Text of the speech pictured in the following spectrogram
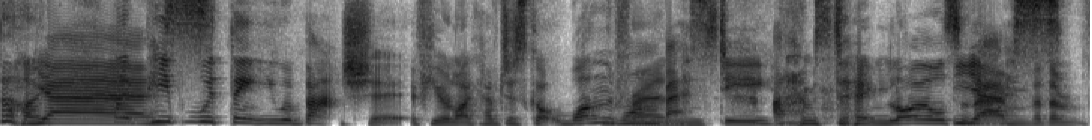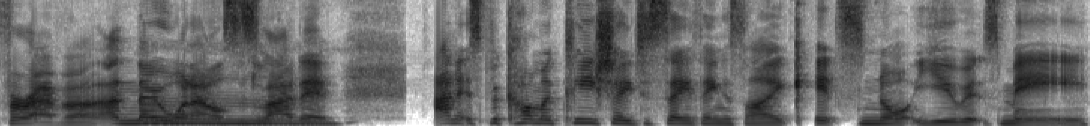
like, Yes. like people would think you were batshit if you're like, I've just got one One friend bestie. and I'm staying loyal to Yes. them for the forever and no one else is allowed Mm. in. And it's become a cliche to say things like "it's not you, it's me."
